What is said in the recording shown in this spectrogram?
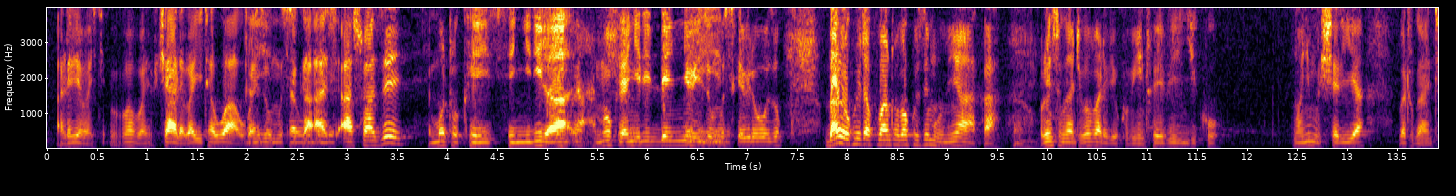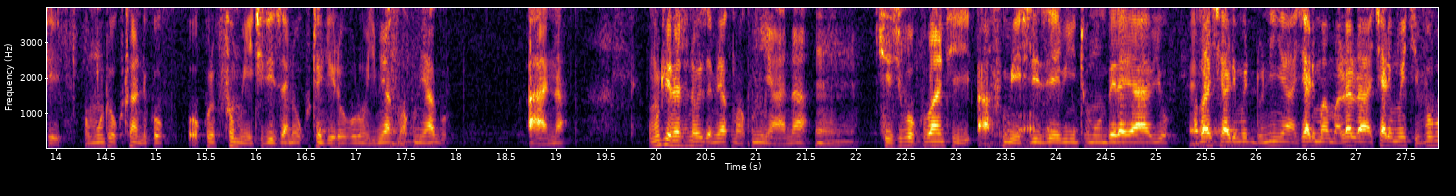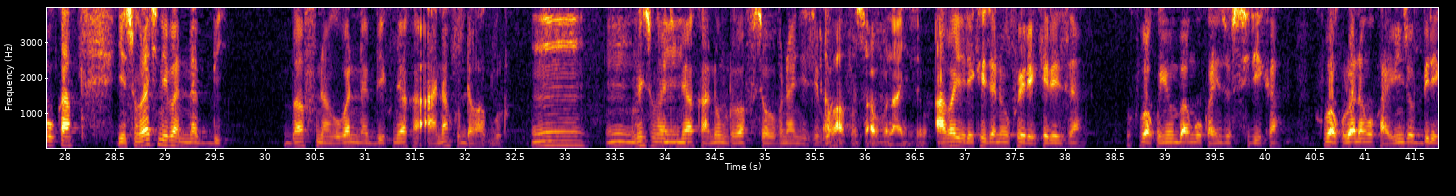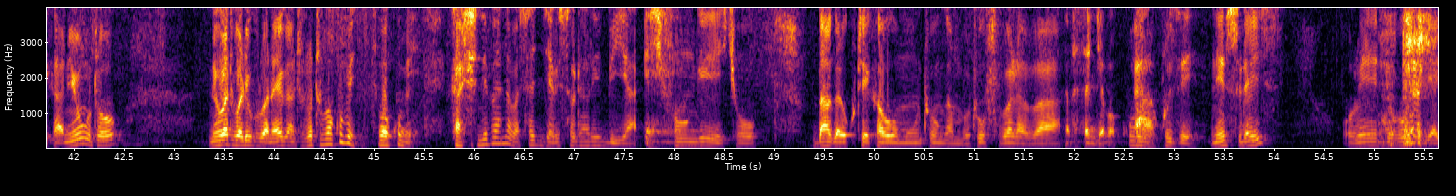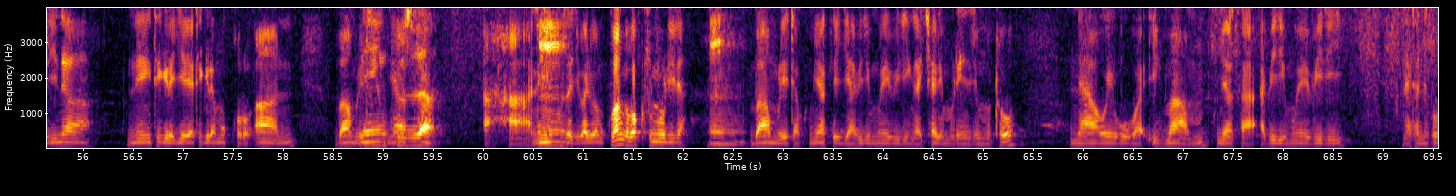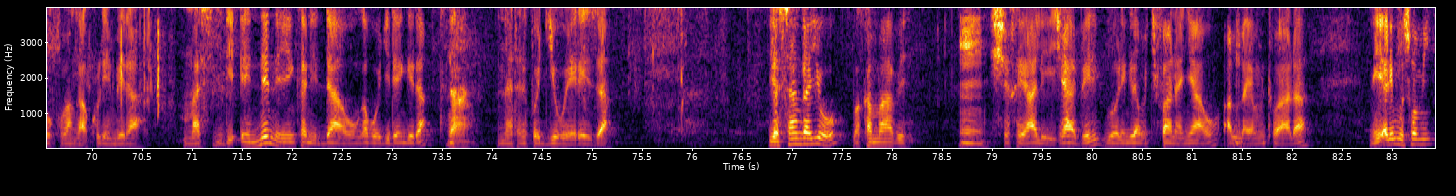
abakyala bayitawo awo bayinza omusika aswaze. Emotoka esinyirira. Emotoka yanyiridde nnyo yinza omusika ebirowoozo. Baagala okuleeta ku bantu abakuze mu myaka olwensonga nti babalabye ku bintu ebingiko manyi mu shariya batuga nti omuntu okutandika okufumuyitiriza n'okutegeera obulungi myaka makumi ago ana. Omuntu yena tanaweza myaka makumi ana kizibu okuba nti afumiyitiriza ebintu mu mbeera yabyo aba akyalimu eduniya akyalimu amalala akyalimu ekivubuka. Yensonga laki ne bannabbi bafunanga obwannabbi ku myaka ana kudda waggulu. Olwensonga nti myaka ana omuntu abafusa buvunanyizibwa aba yerekereza n'okwerekereza okuba kuyumba ngaoku ayinza osirika kuba kulwana ngaoku ayinza obireka naye omuto naye bati bali kulwana yega nti tubakube tubakube kati ne baana basajja be saudi arabia ekifo ngaekyo baagala okuteekawo omuntu nga mu butuufu balaba abasajja bakulu. akuze. Naye sudais olw'eddoboozi lyalina netegera gyali yategeramu quran nenkuza. Nenkuza gyebalibamu kubanga bakutunulira bamuleeta ku myaka egyo abiri mu ebiri nga kyali mulenzi muto naweebubwa imaamu ku myaka abiri mu ebiri natandika okuba nga akulembera masijidi enene yenkanidde awo nga bwogirengera natandika ogiweereza. Yasangayo bakama be. Sheikh ali jabir gwolengera mu kifaananyi awo allah yamutwala naye yali musomi.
